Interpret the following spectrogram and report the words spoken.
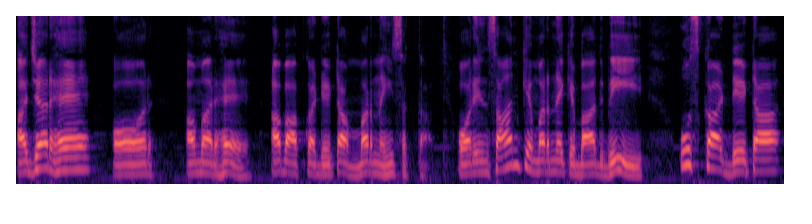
अजर है और अमर है। अब आपका डेटा मर नहीं सकता। और इंसान के मरने के बाद भी उसका डेटा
